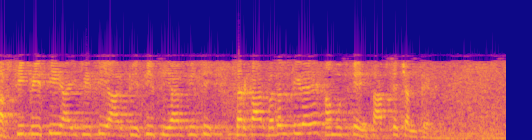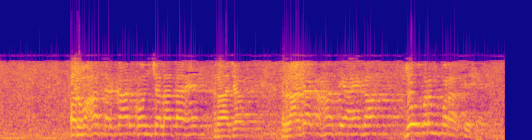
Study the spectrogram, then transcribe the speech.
अब सीपीसी आईपीसी आरपीसी सीआरपीसी सरकार बदलती रहे, हम उसके हिसाब से चलते हैं। और वहाँ सरकार कौन चलाता है? राजा। राजा कहाँ से आएगा? जो परंपरा से है।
